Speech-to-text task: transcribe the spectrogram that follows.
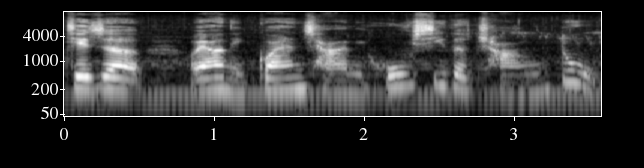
接着，我要你观察你呼吸的长度。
